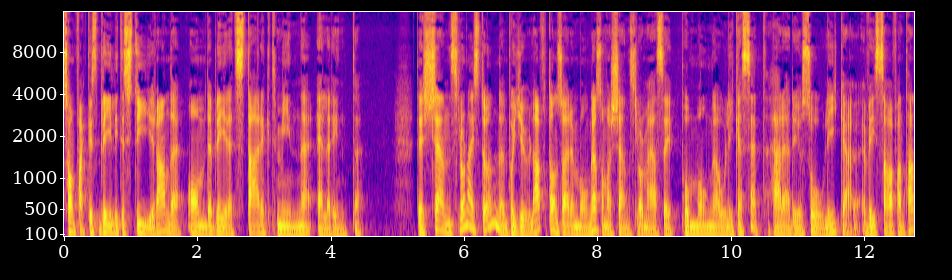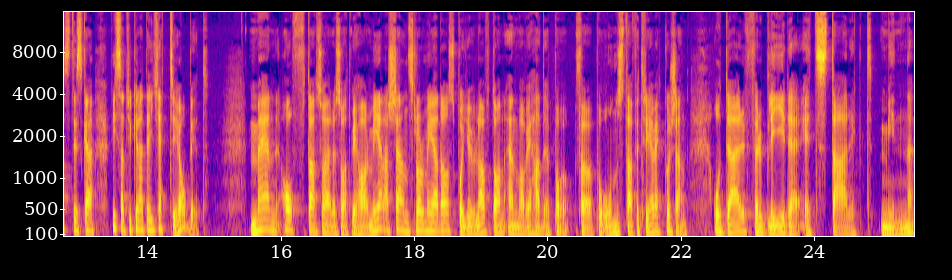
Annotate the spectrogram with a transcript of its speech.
som faktiskt blir lite styrande om det blir ett starkt minne eller inte. Det är känslorna i stunden. På julafton så är det många som har känslor med sig på många olika sätt. Här är det ju så olika. Vissa har fantastiska, vissa tycker att det är jättejobbigt. Men ofta så är det så att vi har mera känslor med oss på julafton än vad vi hade på, för, på onsdag för tre veckor sedan. Och därför blir det ett starkt minne.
